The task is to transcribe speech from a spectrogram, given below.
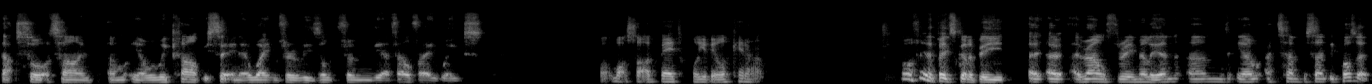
that sort of time, and you know, we can't be sitting there waiting for a result from the FL for eight weeks. What, what sort of bid will you be looking at? Well, I think the bid's got to be a, a, around three million, and you know a ten percent deposit.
